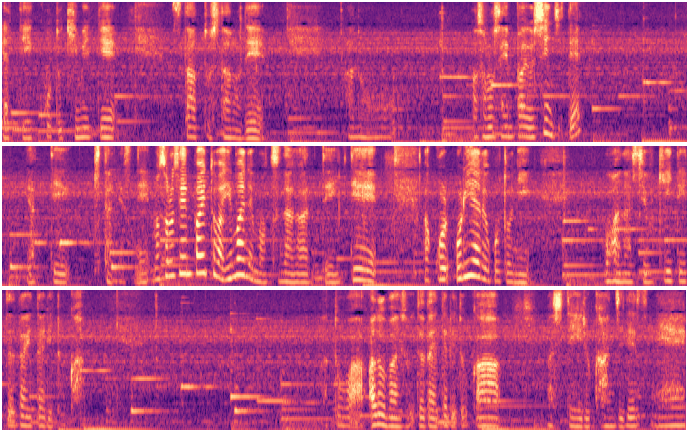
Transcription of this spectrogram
やっていこうと決めてスタートしたのであの、まあ、その先輩を信じてやってきたんですね、まあ、その先輩とは今でもつながっていて、あ、これ折り合るごとにお話を聞いていただいたりとかはアドバイスをいただいたりとかしている感じですね。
